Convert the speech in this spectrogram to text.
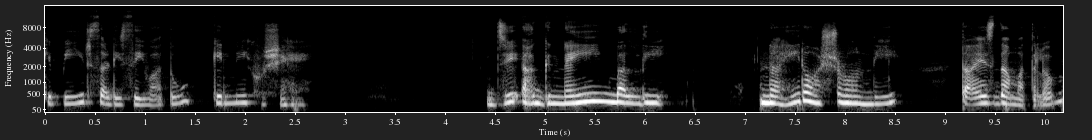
ਕਿ ਪੀਰ ਸਾਡੀ ਸੇਵਾ ਤੋਂ ਕਿੰਨੀ ਖੁਸ਼ ਹੈ। ਜੇ ਅੱਗ ਨਹੀਂ ਬਲਦੀ, ਨਹੀਂ ਰੌਸ਼ਨ ਹੁੰਦੀ, ਤਾਂ ਇਸ ਦਾ ਮਤਲਬ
